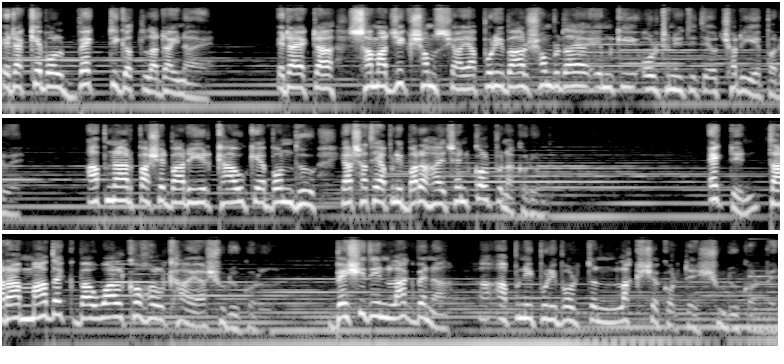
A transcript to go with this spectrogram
এটা কেবল ব্যক্তিগত লড়াই নয়। এটা একটা সামাজিক সমস্যা পরিবার, সম্প্রদায়, এমনকি অর্থনীতিতেও ছড়িয়ে পড়বে আপনার পাশের বাড়ির কাউকে বন্ধু, যার সাথে আপনি বড় হয়েছেন, কল্পনা করুন। একদিন তারা মাদক বা অ্যালকোহল খাওয়া শুরু করল। বেশি দিন লাগবে না, আপনি পরিবর্তন লক্ষ্য করতে শুরু করবেন।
